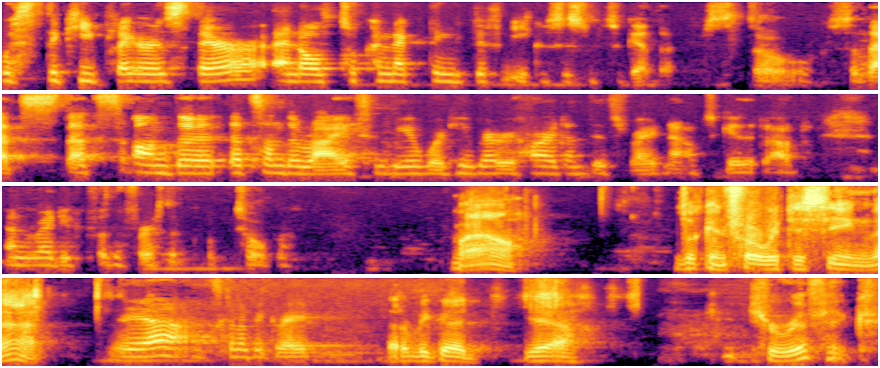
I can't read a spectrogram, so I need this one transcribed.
with the key players there and also connecting the different ecosystems together. So so that's that's on the that's on the rise and we are working very hard on this right now to get it out and ready for the first of october. Wow. Looking forward to seeing that. Yeah it's going to be great. That'll be good. Yeah. Terrific.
